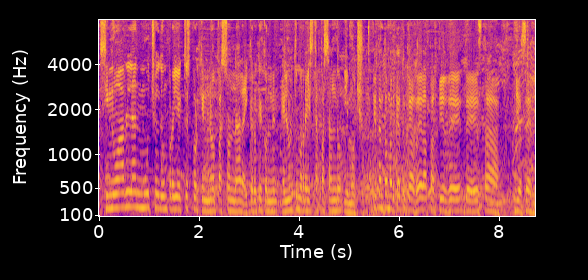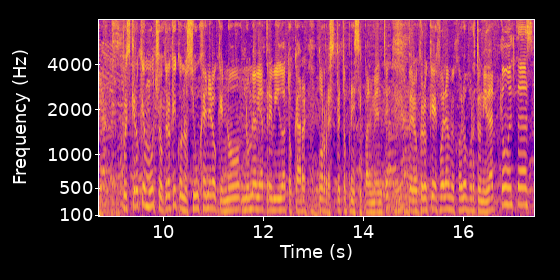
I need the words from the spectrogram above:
si no hablan mucho de un proyecto es porque no pasó nada. Y creo que con el último rey está pasando y mucho. ¿Qué tanto marca tu carrera a partir de, de esta bioserie? Pues creo que mucho, creo que conocí un género que no, no me había atrevido a tocar por respeto principalmente, pero creo que fue la mejor oportunidad. ¿Cómo estás?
